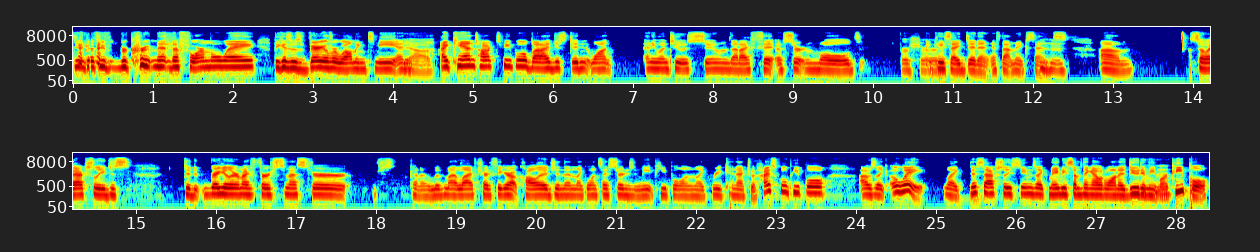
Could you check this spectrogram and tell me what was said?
didn't go through recruitment the formal way because it was very overwhelming to me. And yeah. I can talk to people, but I just didn't want anyone to assume that I fit a certain mold for sure in case I didn't, if that makes mm-hmm. sense. Mm-hmm. Um, so I actually just did regular my first semester, just kind of live my life, try to figure out college. And then like once I started to meet people and like reconnect with high school people, I was like, oh wait, like this actually seems like maybe something I would want to do to mm-hmm. meet more people.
